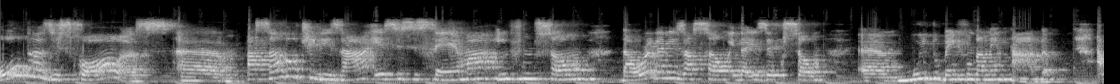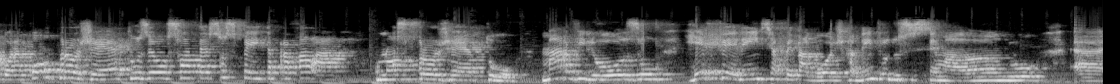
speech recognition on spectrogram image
outras escolas uh, passando a utilizar esse sistema em função da organização e da execução uh, muito bem fundamentada. Agora, como projetos, eu sou até suspeita para falar o nosso projeto maravilhoso, referência pedagógica dentro do sistema anglo,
